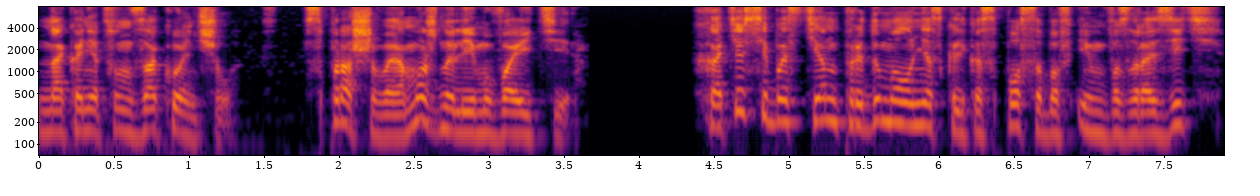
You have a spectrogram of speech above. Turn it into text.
Наконец он закончил, спрашивая, можно ли ему войти. Хотя Себастьян придумал несколько способов им возразить,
